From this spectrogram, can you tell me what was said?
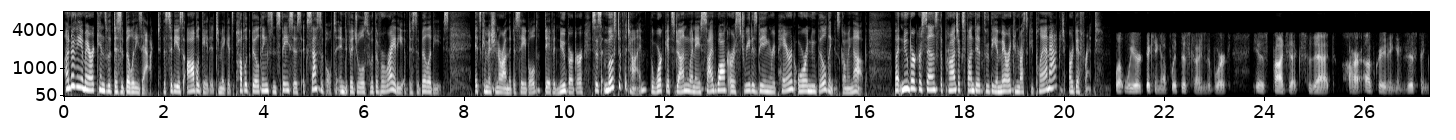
Under the Americans with Disabilities Act, the city is obligated to make its public buildings and spaces accessible to individuals with a variety of disabilities. Its commissioner on the disabled, David Newburger, says most of the time the work gets done when a sidewalk or a street is being repaired or a new building is going up. But Newburger says the projects funded through the American Rescue Plan Act are different. What we're picking up with this kind of work is projects that are upgrading existing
